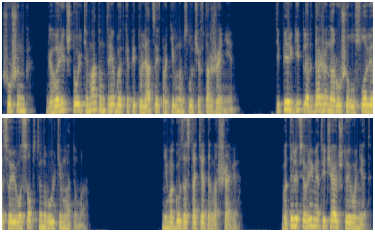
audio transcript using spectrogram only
Шушинг говорит, что ультиматум требует капитуляции в противном случае вторжения. Теперь Гитлер даже нарушил условия своего собственного ультиматума. Не могу застать Эда в Варшаве. В отеле все время отвечают, что его нет.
